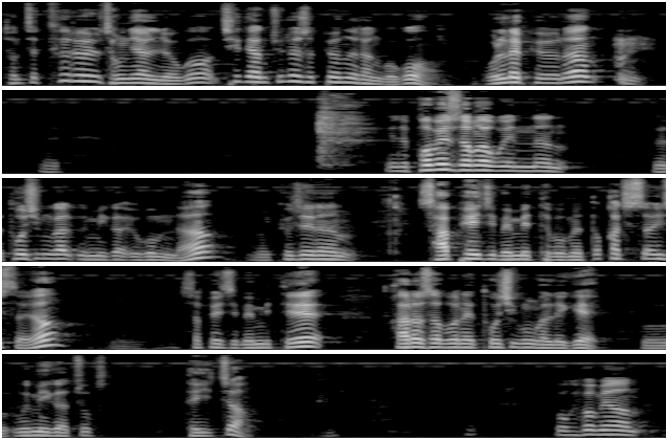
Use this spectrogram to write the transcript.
전체 틀을 정리하려고 최대한 줄여서 표현을 한 거고 원래 표현은 이제 법에서 정하고 있는 도시군관 의미가 요겁니다. 교재는 4페이지 맨 밑에 보면 똑같이 써 있어요. 4페이지 맨 밑에 가로사번의 도시군 관리계획 그 의미가 쭉 돼 있죠. 거기 보면 그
